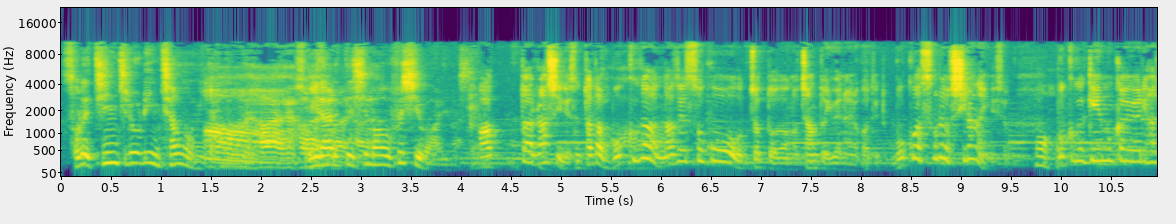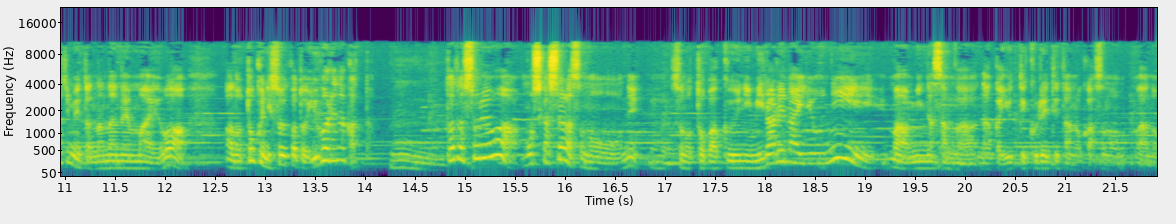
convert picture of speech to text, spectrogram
それチンチロリンちゃうのみたいなね見られてしまう節はありました。ねあったらしいですね。ただ僕がなぜそこをちょっとあのちゃんと言えないのかというと僕はそれを知らないんですよ。僕がゲーム会をやり始めた7年前はあの特にそういうことを言われなかった。うんただそれはもしかしたらそのねうん。その賭博に見られないようにまあ皆さんがなんか言ってくれてたのかそのあの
